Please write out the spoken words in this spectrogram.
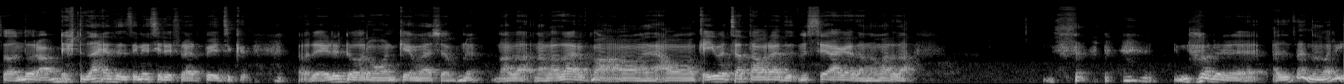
ஸோ வந்து ஒரு அப்டேட் தான் இது சினி சீரிஸ் பேஜுக்கு ஒரு எடிட் வரும் ஒன் கே மேஷ் அப்படின்னு. நல்லா நல்லா தான் இருக்கும். அவன் அவன் கை வச்சா தவறாது. மிஸ்ஸே ஆகாது அந்த மாதிரி தான் இன்னொரு அதுதான் இந்த மாதிரி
